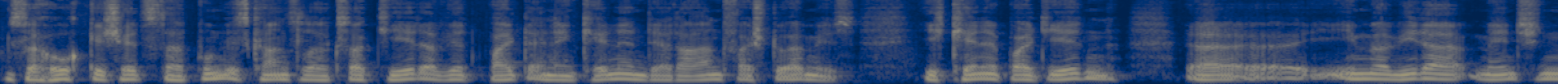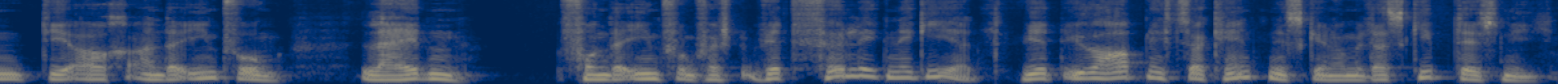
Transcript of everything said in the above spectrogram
Unser hochgeschätzter Bundeskanzler hat gesagt, jeder wird bald einen kennen, der daran verstorben ist. Ich kenne bald jeden, äh, immer wieder Menschen, die auch an der Impfung leiden, von der Impfung wird völlig negiert, wird überhaupt nicht zur Kenntnis genommen. Das gibt es nicht.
